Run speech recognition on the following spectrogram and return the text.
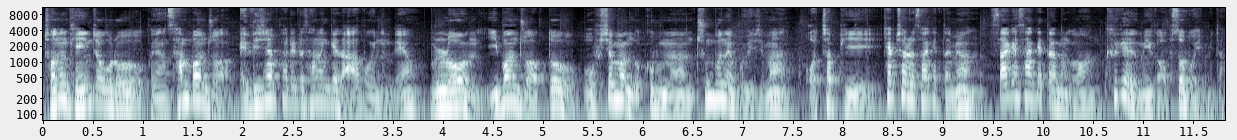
저는 개인적으로 그냥 3번 조합, 에디션 8위를 사는 게 나아 보이는데요. 물론 2번 조합도 옵션만 놓고 보면 충분해 보이지만 어차피 캡처를 사겠다면 싸게 사겠다는 건 크게 의미가 없어 보입니다.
